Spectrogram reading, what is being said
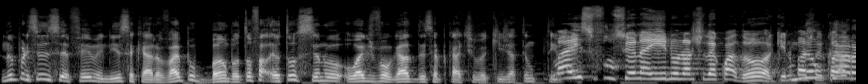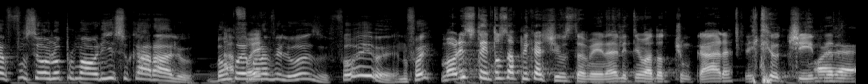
Não precisa ser feminista, cara. Vai pro Bumble. Eu tô, fal- eu tô sendo o advogado desse aplicativo aqui já tem um tempo. Mas isso funciona aí no norte do Equador, aqui no baixo do Não, Equador. cara, funcionou pro Maurício, caralho. Bumble Ah, é maravilhoso. Foi, ué, não foi? Maurício tem todos os aplicativos também, né? Ele tem o Adote um Cara, ele tem o Tinder. Olha,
